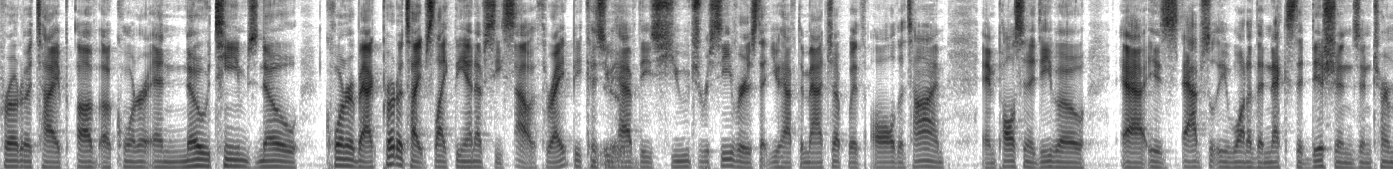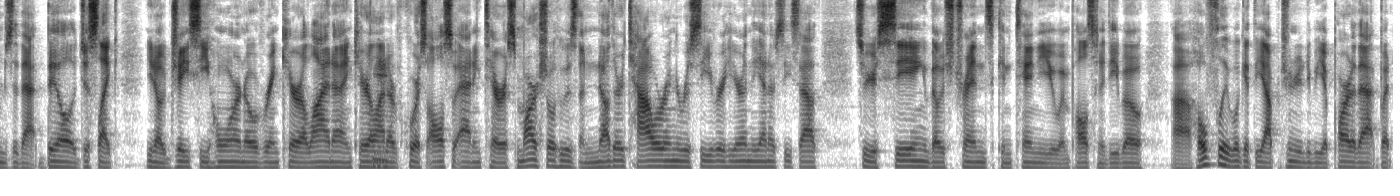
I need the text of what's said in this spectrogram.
prototype of a corner, and no teams know cornerback prototypes like the NFC South, right? Because you have these huge receivers that you have to match up with all the time. And Paulson Adebo uh, is absolutely one of the next additions in terms of that bill. Just like you know Jaycee Horn over in Carolina, and Carolina, mm. of course, also adding Terrace Marshall, who is another towering receiver here in the NFC South. So you're seeing those trends continue, and Paulson Adebo uh, hopefully will get the opportunity to be a part of that. But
